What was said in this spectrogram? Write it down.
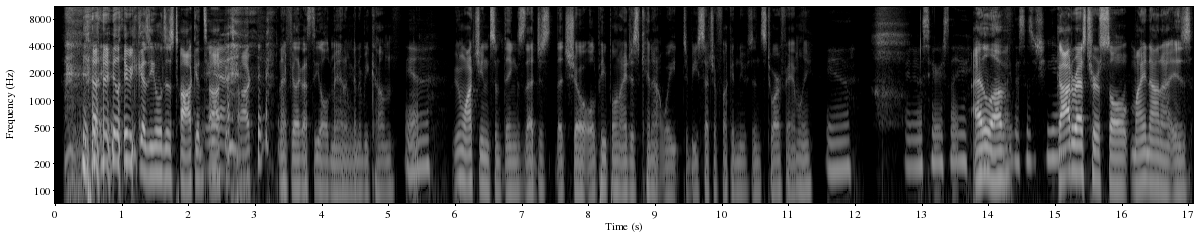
Like, because he will just talk and talk and Yeah. talk, and I feel like that's the old man I'm gonna become. yeah. We've been watching some things that just that show old people, and I just cannot wait to be such a fucking nuisance to our family. Yeah. I know, seriously. I love- like this is what she God rest her soul. My nana is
